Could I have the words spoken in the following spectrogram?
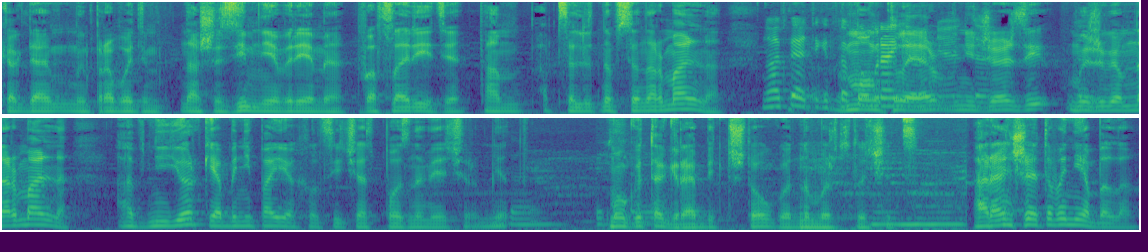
Когда мы проводим наше зимнее время во Флориде, там абсолютно все нормально. Но опять-таки в каком Монклер, районе в это? Нью-Джерси мы живем нормально. А в Нью-Йорк я бы не поехал сейчас поздно вечером. Нет. Могут ограбить, что угодно может случиться. А раньше этого не было.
